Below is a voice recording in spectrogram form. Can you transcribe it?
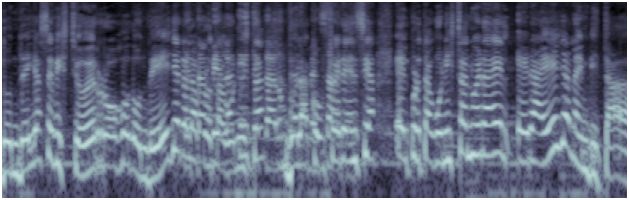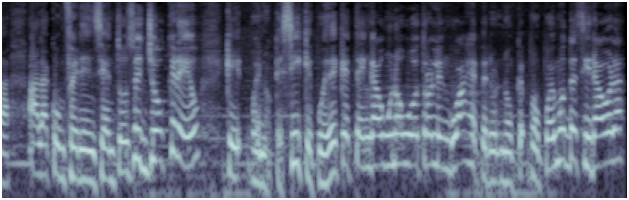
donde ella se vistió de rojo, donde ella era Que la protagonista de la conferencia, el protagonista no era él, era ella la invitada a la conferencia. Entonces yo creo que, bueno, que sí, que puede que tenga uno u otro lenguaje, pero no, que- no podemos decir ahora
